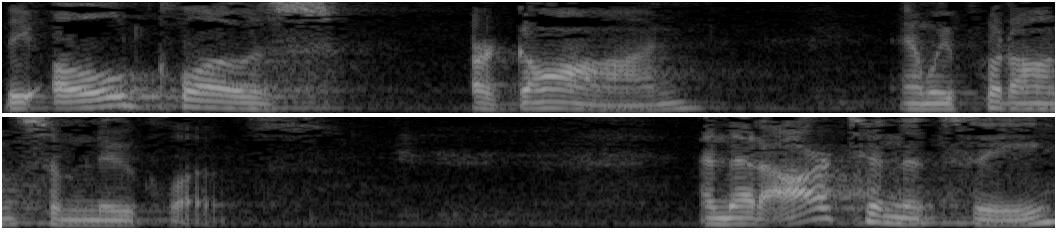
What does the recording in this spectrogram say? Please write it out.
the old clothes are gone and we put on some new clothes. And that our tendency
